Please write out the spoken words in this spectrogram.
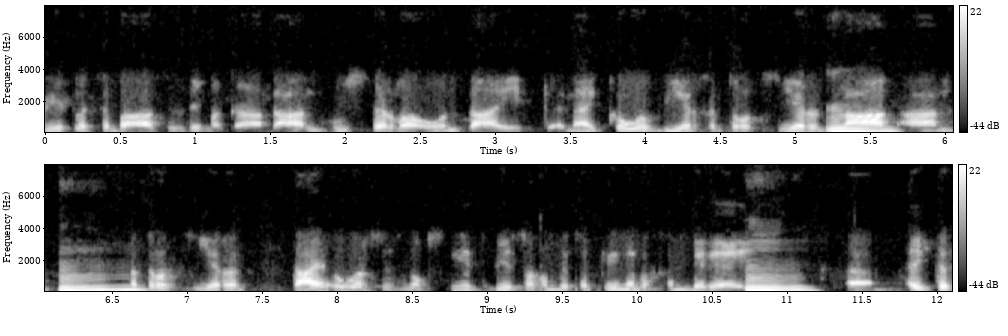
weeklikse basis by mekaar. Daar in Woester waar ons daai daai koue weer getrotseer het, mm. laat aan mm. getrotseer het. Daai ouers is nog steeds besig om dissipline begin by die huis mm. um, uit te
